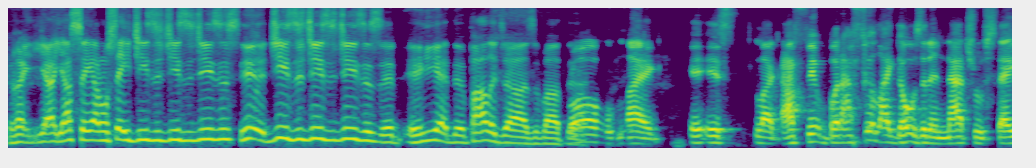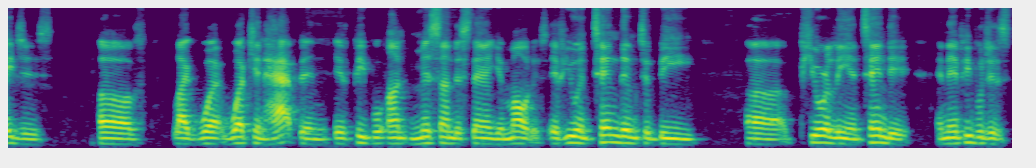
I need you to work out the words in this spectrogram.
like, y'all, y'all say I don't say Jesus, Jesus, Jesus. Yeah, Jesus, Jesus, Jesus. And, and he had to apologize about that. bro like it- it's like i feel but i feel like those are the natural stages of like what what can happen if people un- misunderstand your motives if you intend them to be uh purely intended and then people just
